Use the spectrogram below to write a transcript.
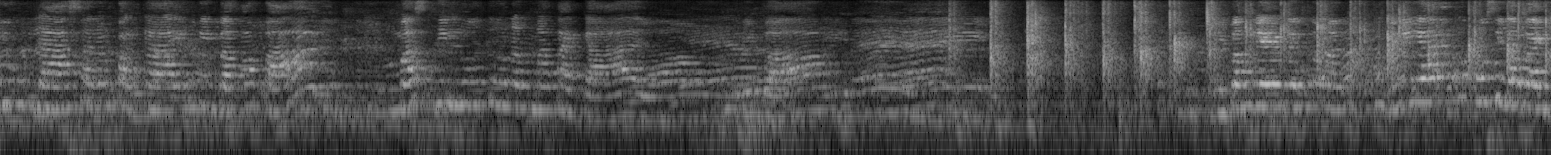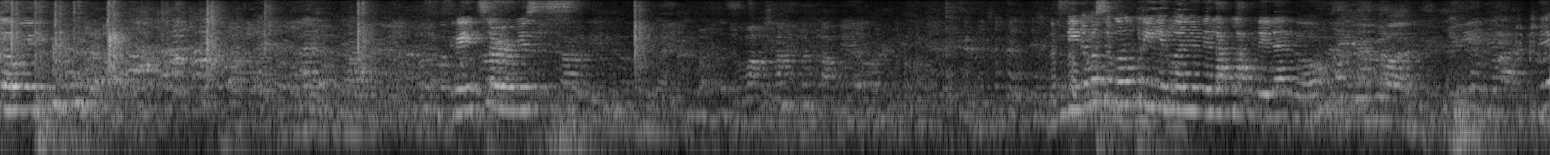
yung lasa ng pagkain, di ba kapag mas niluto ng matagal. Di ba? Ibang level ko na. Biniyaran ko po sila by the way. Great service. Hindi naman siguro 3 in 1 yung nilaklak nila, no? Hindi,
